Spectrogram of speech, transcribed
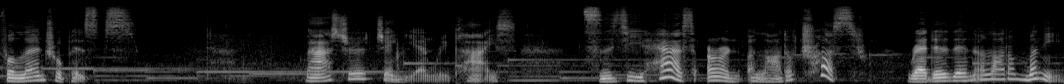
philanthropists. Master Cheng Yen replies, Chi has earned a lot of trust rather than a lot of money.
